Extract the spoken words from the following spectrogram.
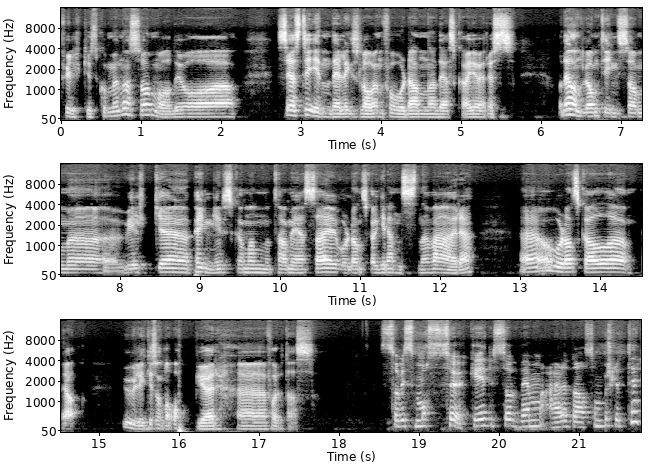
fylkeskommune, så må det jo ses til inndelingsloven for hvordan det skal gjøres. Og Det handler om ting som eh, hvilke penger skal man ta med seg, hvordan skal grensene være, eh, og hvordan skal eh, ja, ulike sånne oppgjør foretas. Så hvis Moss søker, så hvem er det da som beslutter?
